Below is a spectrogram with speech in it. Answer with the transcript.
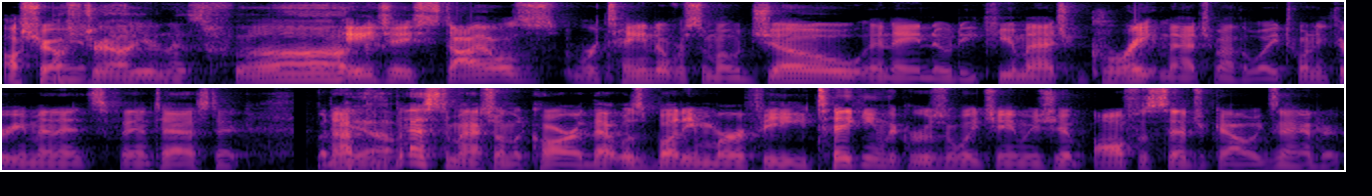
Australian. Australian as fuck. AJ Styles retained over Samoa Joe in a no DQ match. Great match, by the way. 23 minutes. Fantastic. But not Yeah. the best match on the card. That was Buddy Murphy taking the Cruiserweight Championship off of Cedric Alexander.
